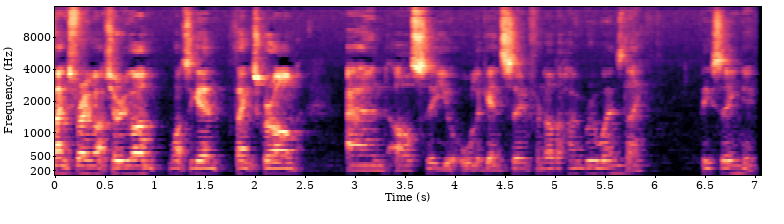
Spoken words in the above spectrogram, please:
Thanks very much, everyone. Once again, thanks, Grant, and I'll see you all again soon for another Homebrew Wednesday. Be seeing you.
